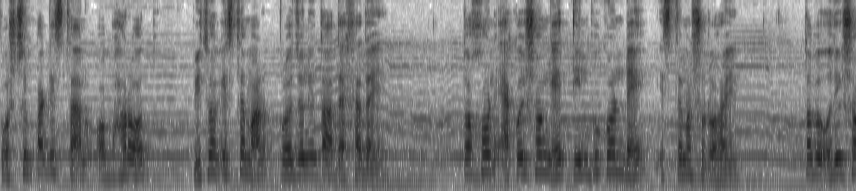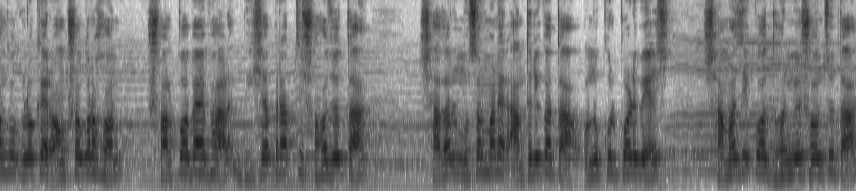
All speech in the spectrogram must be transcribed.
পশ্চিম পাকিস্তান ও ভারত পৃথক ইস্তেমার প্রয়োজনীয়তা দেখা দেয়। তখন একই সঙ্গে তিন ভূখণ্ডে ইস্তেমা শুরু হয়। তবে অধিক সংখ্যক লোকের অংশগ্রহণ, স্বল্প ব্যবহার ভিসা প্রাপ্তি সহজতা, সাধারণ মুসলমানের আন্তরিকতা, অনুকূল পরিবেশ, সামাজিক ও ধর্মীয় সঞ্চুতা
